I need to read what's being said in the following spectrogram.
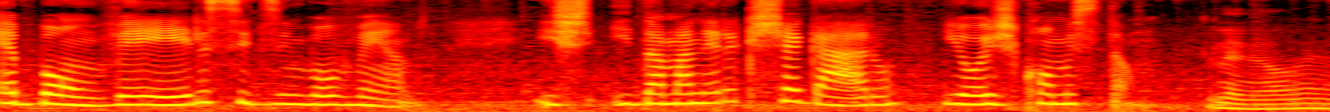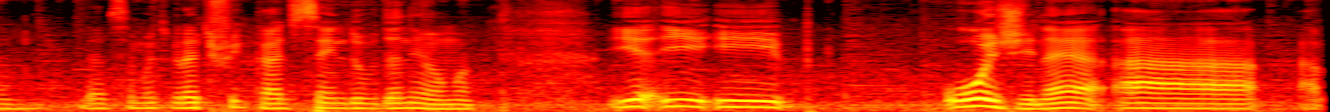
é bom ver eles se desenvolvendo e, e da maneira que chegaram e hoje como estão. Legal, né? Deve ser muito gratificante, sem dúvida nenhuma. E, e, e hoje, né, a, a,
